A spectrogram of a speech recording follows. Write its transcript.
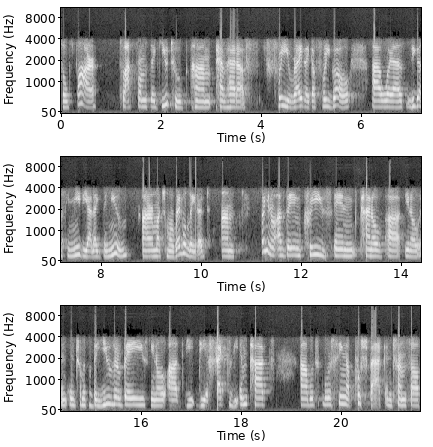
so far, platforms like YouTube um, have had a free, right, like a free go, uh, whereas legacy media like the news are much more regulated. Um, but you know, as they increase in kind of uh, you know in, in, terms of the user base, you know, uh, the the effects, the impact, uh, we're, we're seeing a pushback in terms of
